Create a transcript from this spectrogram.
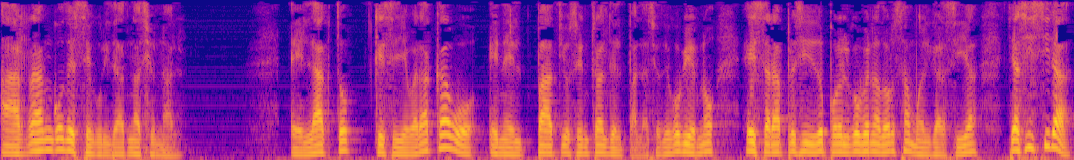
a rango de seguridad nacional. El acto, que se llevará a cabo en el patio central del Palacio de Gobierno, estará presidido por el gobernador Samuel García y asistirá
